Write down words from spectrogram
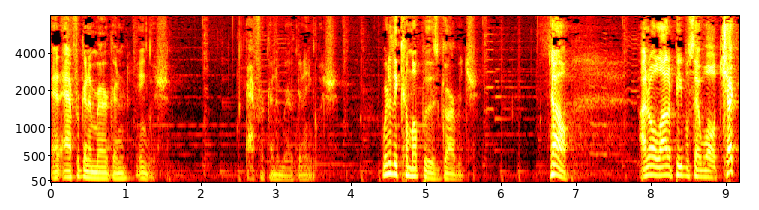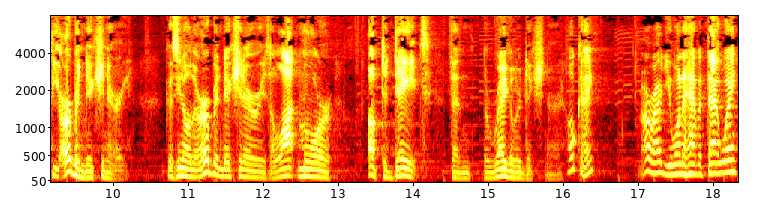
and African American English. African American English. Where do they come up with this garbage? Now, I know a lot of people say, well, check the Urban Dictionary. Because, you know, the Urban Dictionary is a lot more up to date than the regular dictionary. Okay. All right. You want to have it that way?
